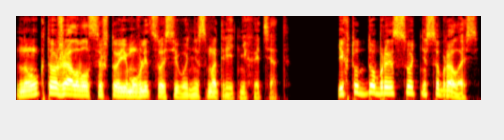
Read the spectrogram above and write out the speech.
Ну, кто жаловался, что ему в лицо сегодня смотреть не хотят? Их тут добрая сотня собралась.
